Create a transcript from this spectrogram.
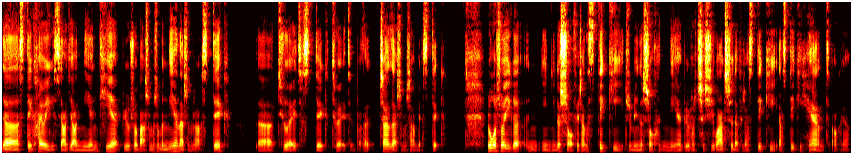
呃 stick，还有一个叫叫粘贴，比如说把什么什么粘在什么上，stick 呃 to it，stick to it，把它粘在什么上面，stick。如果说一个你你的手非常的 sticky，证明你的手很黏，比如说吃西瓜吃的非常 sticky 啊，sticky hand，OK 啊。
